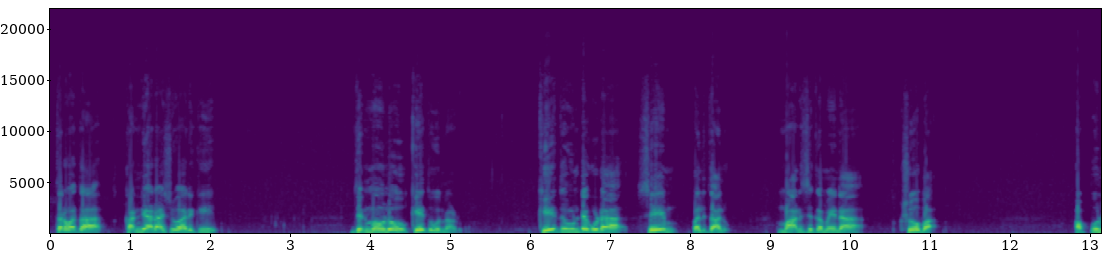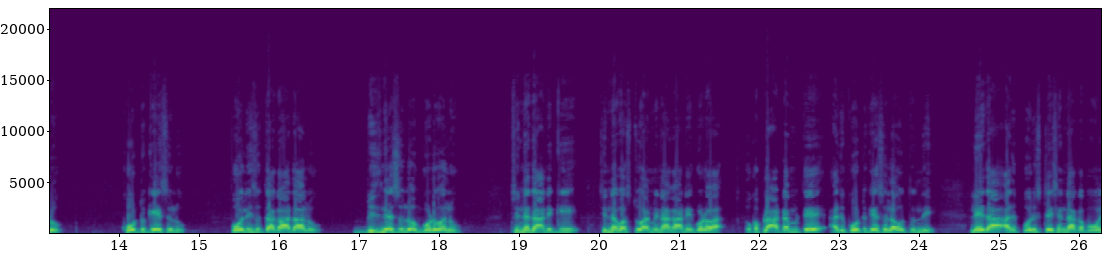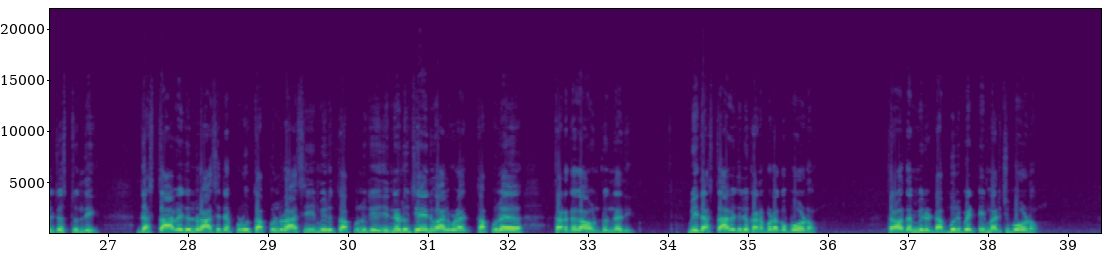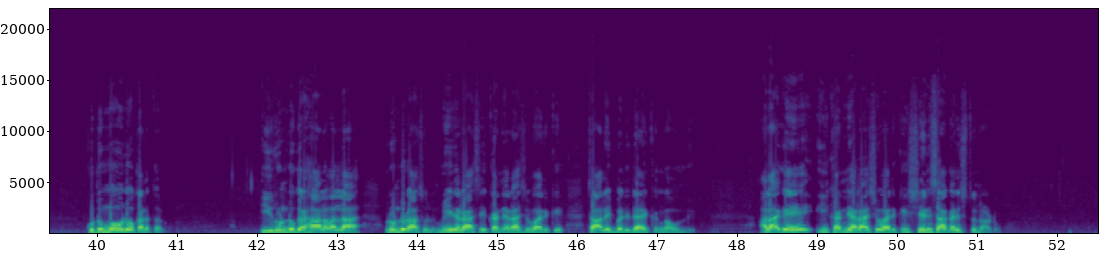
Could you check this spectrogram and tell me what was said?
తర్వాత కన్యా రాశి వారికి జన్మంలో కేతు ఉన్నాడు. కేతు ఉంటే కూడా సేమ్ ఫలితాలు. మానసికమైన క్షోభ అప్పులు కోర్టు కేసులు పోలీసు తగాదాలు బిజినెస్లో గొడవలు. చిన్నదానికి చిన్న వస్తువు అమ్మినా కానీ గొడవ. ఒక ప్లాట్ అమ్మితే అది కోర్టు కేసులు అవుతుంది. లేదా అది పోలీస్ స్టేషన్ దాకా పోవాల్సి వస్తుంది. దస్తావేజులు రాసేటప్పుడు తప్పులు రాసి మీరు తప్పులు చే- ఎన్నడూ చేయని వాళ్ళు కూడా తప్పుల తడకగా ఉంటుంది అది మీ దస్తావేజులు కనపడకపోవడం. తర్వాత మీరు డబ్బులు పెట్టి మర్చిపోవడం. కుటుంబంలో కలతలు. ఈ రెండు గ్రహాల వల్ల రెండు రాశులు మీనరాశి కన్యరాశి వారికి చాలా ఇబ్బందిదాయకంగా ఉంది. అలాగే ఈ కన్యారాశి వారికి శని సహకరిస్తున్నాడు.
